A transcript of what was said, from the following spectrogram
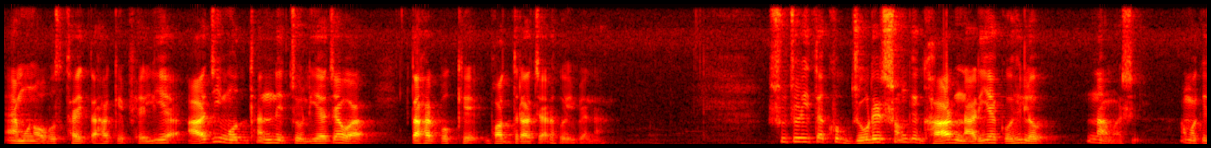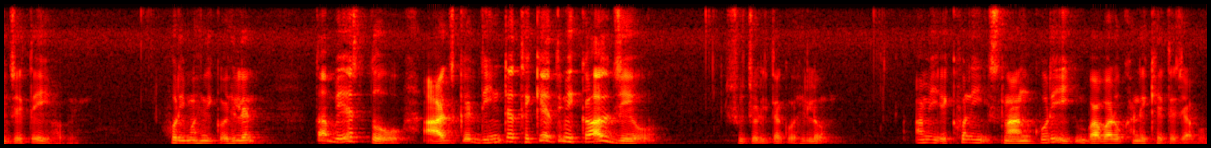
এমন অবস্থায় তাহাকে ফেলিয়া আজই মধ্যাহ্নে চলিয়া যাওয়া তাহার পক্ষে ভদ্রাচার হইবে না। সুচরিতা খুব জোরের সঙ্গে ঘাড় নাড়িয়া কহিল, না মাসি আমাকে যেতেই হবে। হরিমোহিনী কহিলেন, তা বেশ তো, আজকের দিনটা থেকে তুমি কাল যেও। সুচরিতা কহিল, আমি এক্ষুনি স্নান করেই বাবার ওখানে খেতে যাব।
